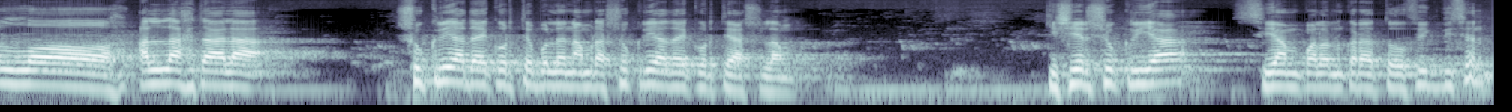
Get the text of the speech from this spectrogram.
আল্লাহ আল্লাহ তালা শুক্রিয়া আদায় করতে বললেন, আমরা শুক্রিয়া আদায় করতে আসলাম। কিসের শুক্রিয়া? সিয়াম পালন করার তৌফিক দিছেন,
